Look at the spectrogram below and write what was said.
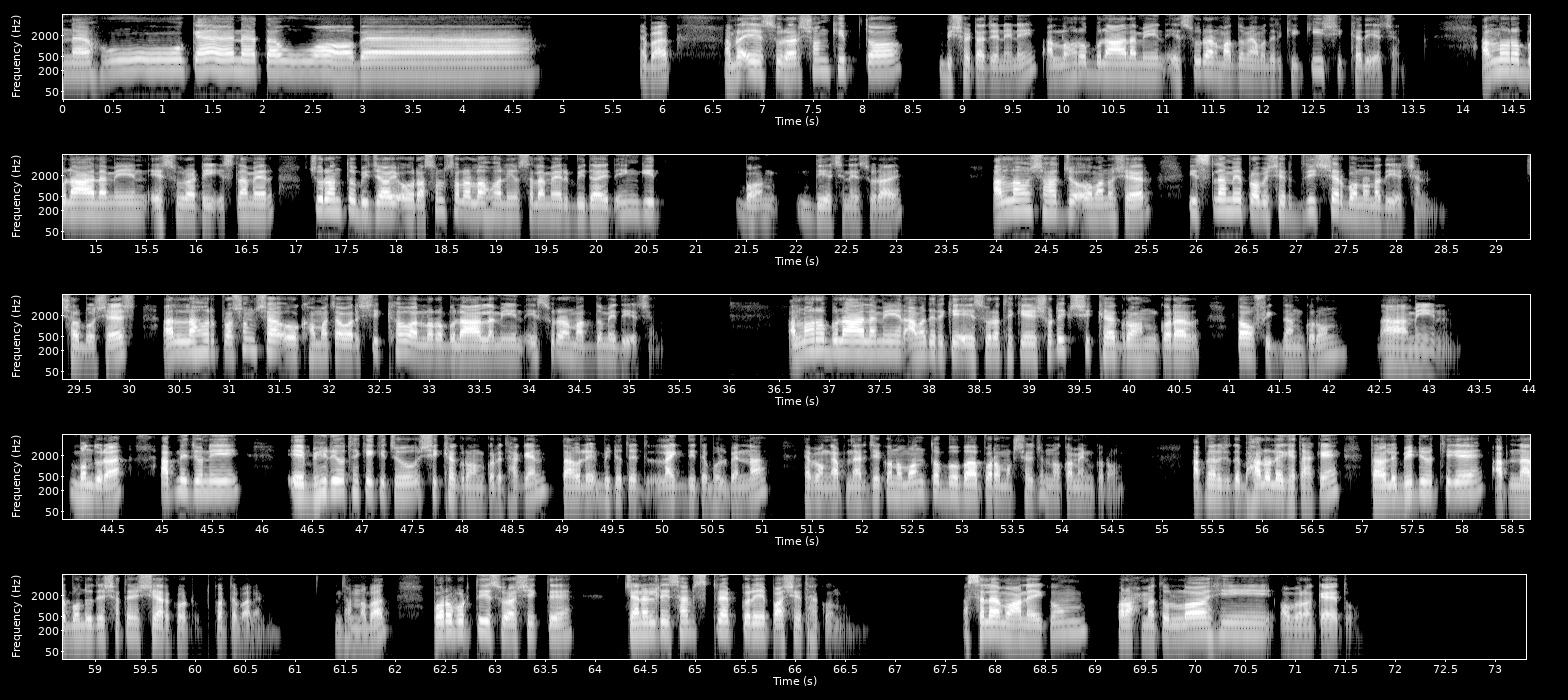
إنه كان توابا এবার আমরা এই সূরার সংক্ষিপ্ত বিষয়টা জেনে নেই আল্লাহ রব্বুল আলামিন এই সূরার মাধ্যমে আমাদেরকে কি শিক্ষা দিয়েছেন আল্লাহ রব্বুল আলামিন এই সূরাটি ইসলামের চূড়ান্ত বিজয় ও রাসূল সাল্লাল্লাহু আলাইহি ওয়াসাল্লামের বিদায়ের ইঙ্গিত বহন দিয়েছেন এই সূরায় আল্লাহর সাহায্য ও মানুষের ইসলামে প্রবেশের দৃশ্যের বর্ণনা দিয়েছেন সর্বশেষ, আল্লাহর প্রশংসা ও ক্ষমা চাওয়ার শিক্ষাও আল্লাহ রবুল্লা আলমিন এই সূরার মাধ্যমে দিয়েছেন। আল্লাহ রবুল্লা আলমিন আমাদেরকে এই সূরা থেকে সঠিক শিক্ষা গ্রহণ করার তৌফিক দান করুন। আমিন। বন্ধুরা, আপনি যদি এই ভিডিও থেকে কিছু শিক্ষা গ্রহণ করে থাকেন, তাহলে ভিডিওতে লাইক দিতে ভুলবেন না এবং আপনার যে কোনো মন্তব্য বা পরামর্শের জন্য কমেন্ট করুন। আপনার যদি ভালো লেগে থাকে, তাহলে ভিডিওটিকে আপনার বন্ধুদের সাথে শেয়ার করতে পারেন। ধন্যবাদ। পরবর্তী সুরা শিখতে চ্যানেলটি সাবস্ক্রাইব করে পাশে থাকুন। আসসালামু আলাইকুম রহমতুল্লাহি ওবরাকাতুহু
